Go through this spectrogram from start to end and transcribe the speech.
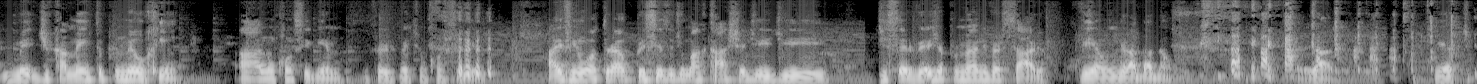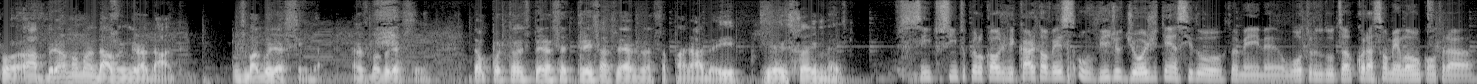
medicamento pro meu rim. Ah, não conseguimos. Infelizmente não conseguimos. Aí vinha o outro, "É, eu preciso de uma caixa de, de, de cerveja pro meu aniversário. Vinha um engradadão. Tá ligado? Vinha, tipo, a Brahma mandava um engradado. Uns bagulho assim, velho. É uns bagulho assim. Então, Portão da Esperança é 3x0 nessa parada aí. E é isso aí mesmo. Sinto, sinto pelo Claudio Ricardo. Talvez o vídeo de hoje tenha sido também, né? O outro do Coração Melão contra.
